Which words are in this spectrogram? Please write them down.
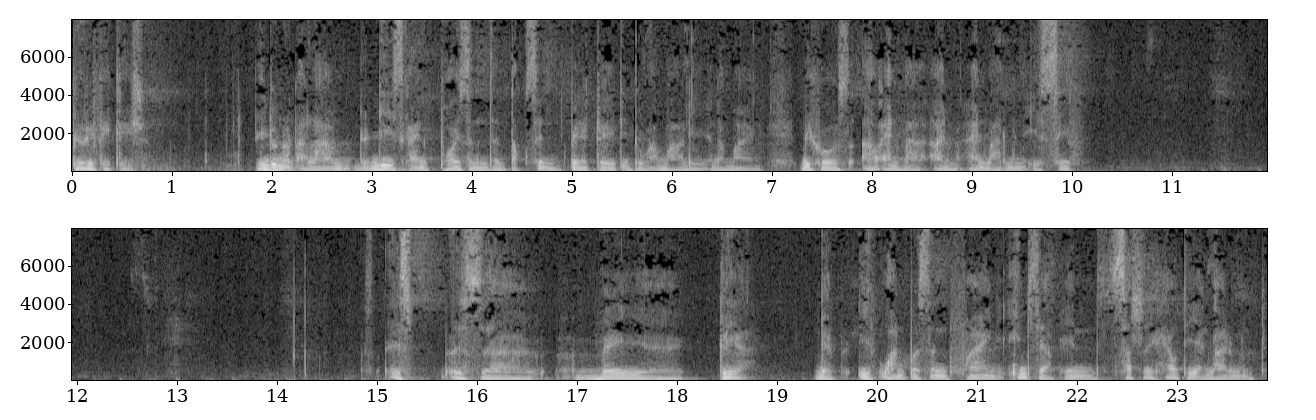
purification. We do not allow the, these kind of poisons and toxins penetrate into our body and our mind because our envi- environment is safe. It's, it's uh, very uh, clear that if one person find himself in such a healthy environment,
